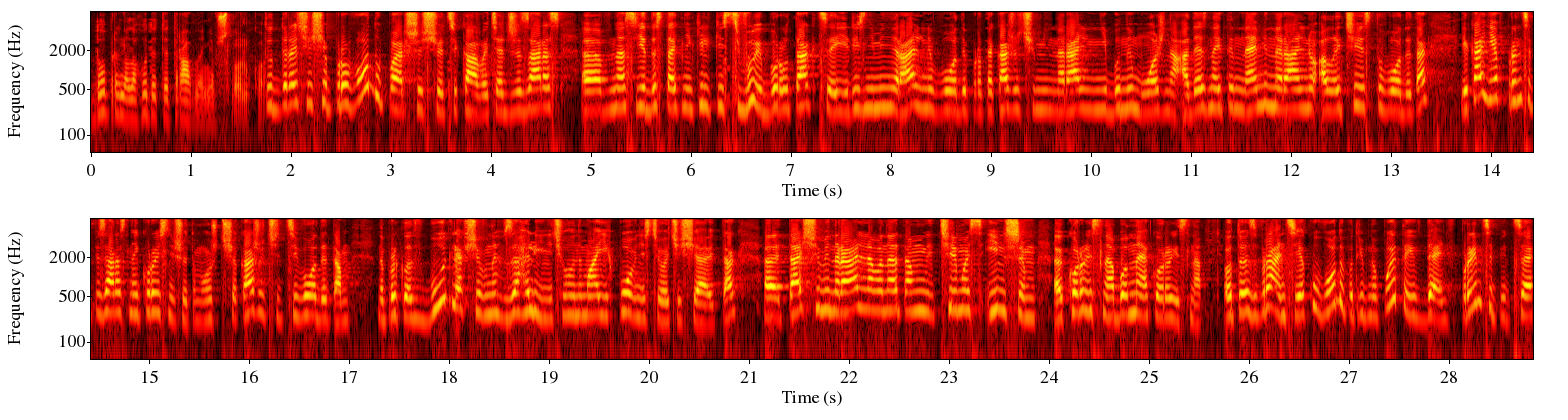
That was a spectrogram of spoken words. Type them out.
добре налагодити травлення в шлунку. Тут, до речі, ще про воду перше, що цікавить, адже зараз е, в нас є достатня кількість вибору, так, це і різні мінеральні води, проте кажуть, що мінеральні ніби не можна, а де знайти не мінеральну, але чисту воду, так, яка є, в принципі, зараз найкориснішою, тому що кажуть, що ці води там, наприклад, в бутлях, що в них взагалі нічого немає, їх повністю очищають, так, Е, та, що мінеральна, вона там чимось іншим корисна або не корисна. От вранці яку воду потрібно пити і в день, в принципі, це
